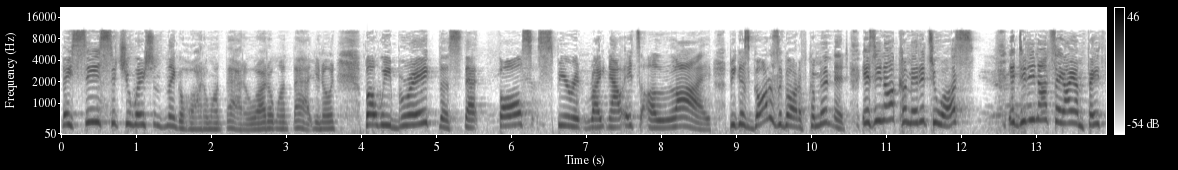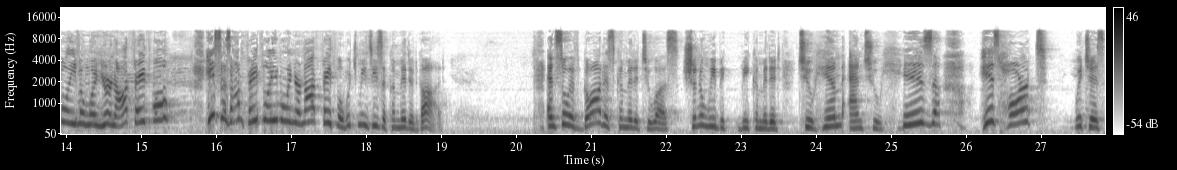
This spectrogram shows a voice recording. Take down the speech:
they see situations and they go, "Oh, I don't want that. Oh, I don't want that." You know, and, but we break this that false spirit right now. It's a lie because God is a God of commitment. Is He not committed to us? Did He not say, "I am faithful even when you're not faithful"? He says, "I'm faithful even when you're not faithful," which means He's a committed God. And so, if God is committed to us, shouldn't we be, be committed to Him and to His, His heart, which is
